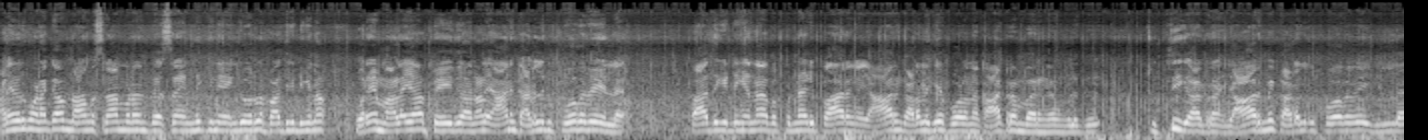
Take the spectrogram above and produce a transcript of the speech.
அனைவருக்கும் வணக்கம். நாங்கள் சிராமணன் பேசுகிறேன் இன்றைக்கி எங்கள் ஊரில் பார்த்துக்கிட்டிங்கன்னா ஒரே மழையாக பெய்யுது. அதனால் யாரும் கடலுக்கு போகவே இல்லை. பார்த்துக்கிட்டிங்கன்னா இப்போ பின்னாடி பாருங்கள் யாரும் கடலுக்கே போகல. நான் காட்டுறேன் பாருங்கள் உங்களுக்கு. சுற்றி காட்டுறேன். யாருமே கடலுக்கு போகவே இல்லை.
